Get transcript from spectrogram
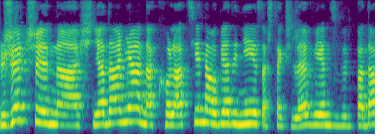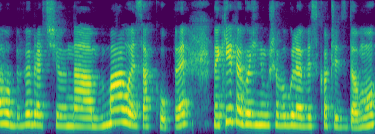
rzeczy na śniadania, na kolację, na obiady nie jest aż tak źle, więc wypadałoby wybrać się na małe zakupy. Na kilka godzin muszę w ogóle wyskoczyć z domu.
